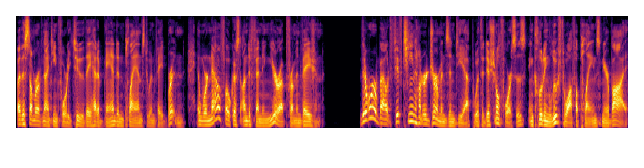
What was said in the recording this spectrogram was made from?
By the summer of 1942, they had abandoned plans to invade Britain and were now focused on defending Europe from invasion. There were about 1,500 Germans in Dieppe with additional forces, including Luftwaffe planes, nearby.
